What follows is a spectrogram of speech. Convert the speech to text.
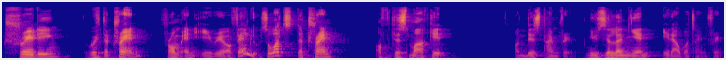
Trading with the trend from an area of value. So what's the trend of this market on this time frame? New Zealand yen 8 hour time frame.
